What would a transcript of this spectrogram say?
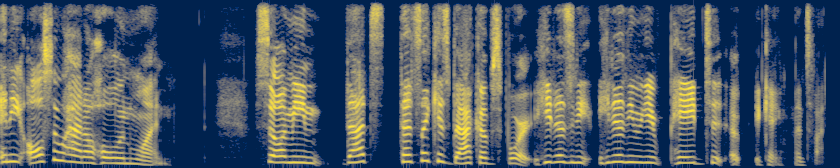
And he also had a hole in one. So, I mean, that's that's like his backup sport. He doesn't he doesn't even get paid to oh, okay, that's fine.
